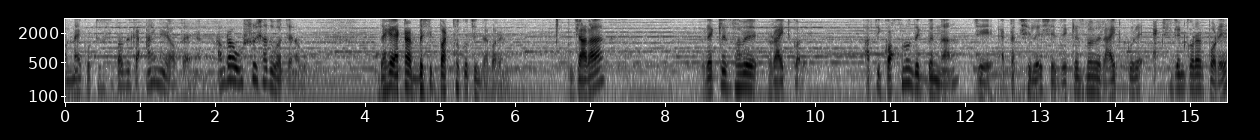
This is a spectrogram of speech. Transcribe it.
অন্যায় করতেছে, তাদেরকে আইনের আওতায় আনেন। আমরা অবশ্যই সাধুবাদ জানাব। দেখেন, একটা বেসিক পার্থক্য চিন্তা করেন। যারা রেকলেসভাবে রাইড করে। আপনি কখনো দেখবেন না যে একটা ছেলে সে রেকলেসভাবে রাইড করে অ্যাক্সিডেন্ট করার পরে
